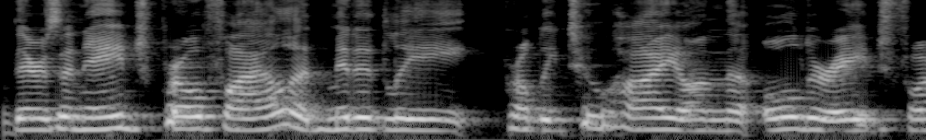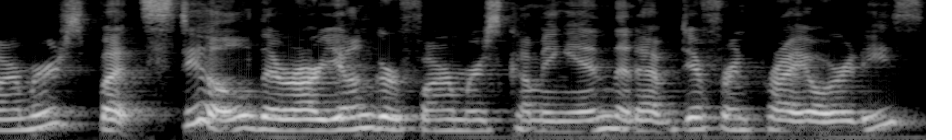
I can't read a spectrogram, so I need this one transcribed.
There's an age profile, admittedly, probably too high on the older age farmers, but still, there are younger farmers coming in that have different priorities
